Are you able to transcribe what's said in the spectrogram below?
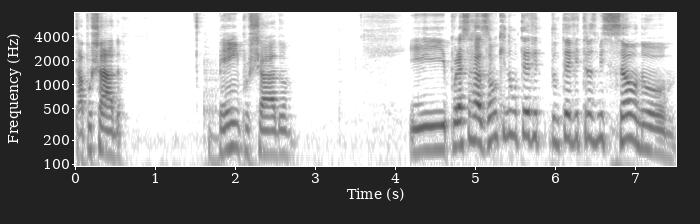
Tá puxado. Bem puxado e por essa razão que não teve, não teve transmissão no,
